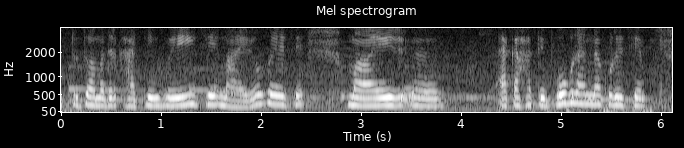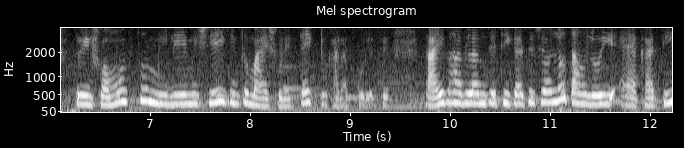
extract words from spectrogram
একটু তো আমাদের খাটনি হয়েইছে, মায়েরও হয়েছে। মায়ের একা হাতে ভোগ রান্না করেছে। তো এই সমস্ত মিলিয়ে মিশিয়েই কিন্তু মায়ের শরীরটা একটু খারাপ করেছে। তাই ভাবলাম যে ঠিক আছে, চলো তাহলে ওই একাটি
